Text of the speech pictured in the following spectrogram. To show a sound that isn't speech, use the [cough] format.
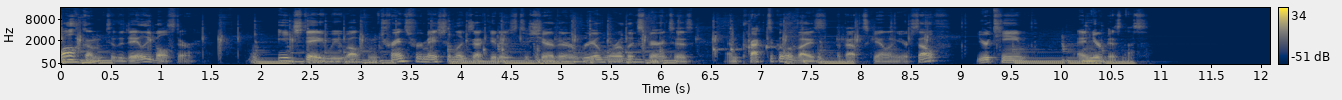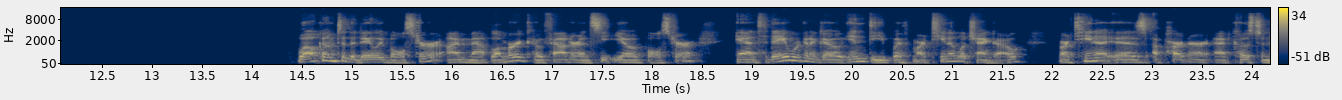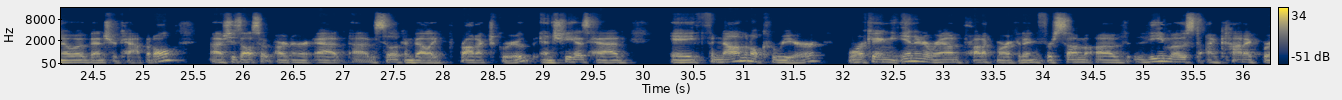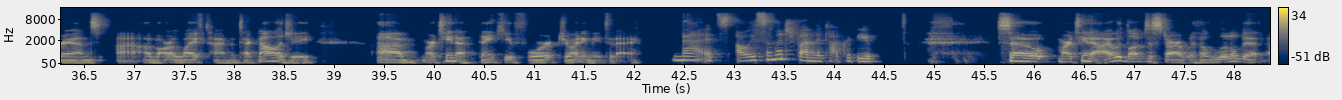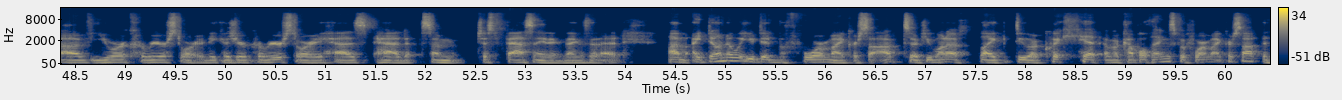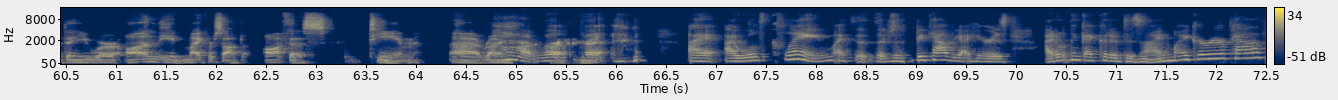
Welcome to the Daily Bolster. Each day, we welcome transformational executives to share their real world experiences and practical advice about scaling yourself, your team, and your business. Welcome to the Daily Bolster. I'm Matt Blumberg, co founder and CEO of Bolster. And today we're going to go in deep with Martina Lauchengco. Martina is a partner at Costanoa Venture Capital. Uh, she's also a partner at uh, the Silicon Valley Product Group, and she has had a phenomenal career working in and around product marketing for some of the most iconic brands uh, of our lifetime in technology. Um, Martina, thank you for joining me today. Matt, it's always so much fun to talk with you. So, Martina, I would love to start with a little bit of your career story because your career story has had some just fascinating things in it. Um, I don't know what you did before Microsoft. So if you want to like do a quick hit of a couple things before Microsoft, but then you were on the Microsoft Office team uh, running. Yeah, well, right? [laughs] I I will claim I, there's a big caveat here is I don't think I could have designed my career path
